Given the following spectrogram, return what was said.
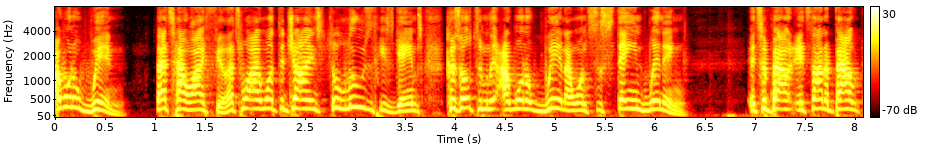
I want to win. That's how I feel. That's why I want the Giants to lose these games because ultimately I want to win. I want sustained winning. It's about it's not about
